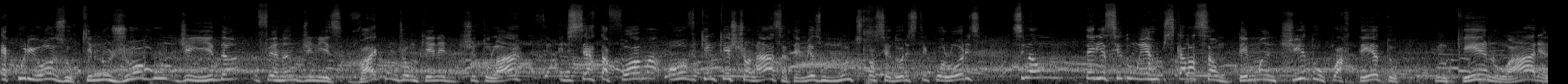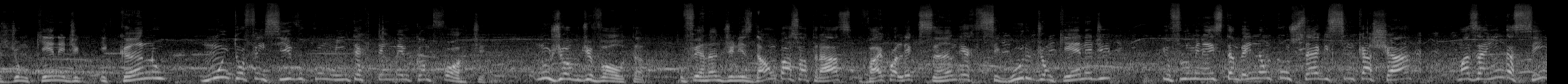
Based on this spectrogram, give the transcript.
é curioso que no jogo de ida, o Fernando Diniz vai com o John Kennedy titular e, de certa forma, houve quem questionasse, até mesmo muitos torcedores tricolores, se não teria sido um erro de escalação, ter mantido o quarteto com Keno, Arias, John Kennedy e Cano, muito ofensivo com o Inter que tem um meio campo forte. No jogo de volta, o Fernando Diniz dá um passo atrás, vai com o Alexander, segura o John Kennedy e o Fluminense também não consegue se encaixar, mas ainda assim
